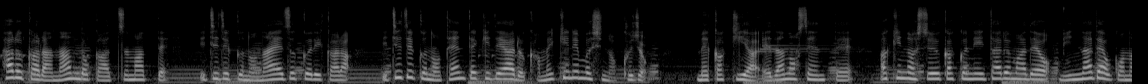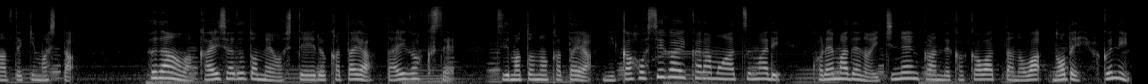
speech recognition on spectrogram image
春から何度か集まってイチジクの苗作りからイチジクの天敵であるカミキリムシの駆除。芽かきや枝の剪定秋の収穫に至るまでをみんなで行ってきました。普段は会社勤めをしている方や大学生地元の方や二カ保市外からも集まりこれまでの1年間で関わったのは延べ100人。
